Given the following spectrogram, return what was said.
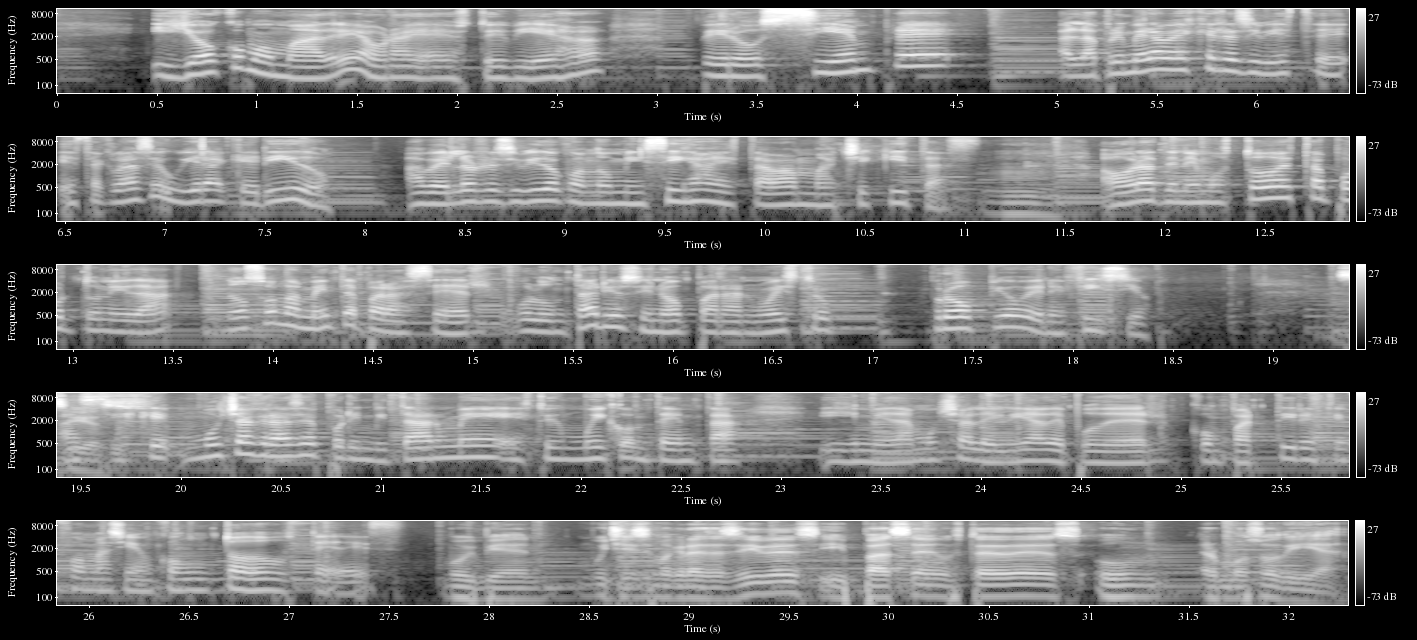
y yo como madre, ahora ya estoy vieja, pero siempre, la primera vez que recibí este, esta clase hubiera querido haberlo recibido cuando mis hijas estaban más chiquitas. Mm. Ahora tenemos toda esta oportunidad, no solamente para ser voluntarios, sino para nuestro propio beneficio. Así, que muchas gracias por invitarme, estoy muy contenta y me da mucha alegría de poder compartir esta información con todos ustedes. Muy bien, muchísimas gracias Ives y pasen ustedes un hermoso día.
